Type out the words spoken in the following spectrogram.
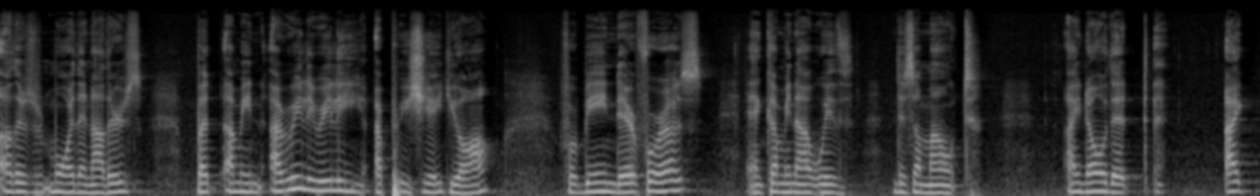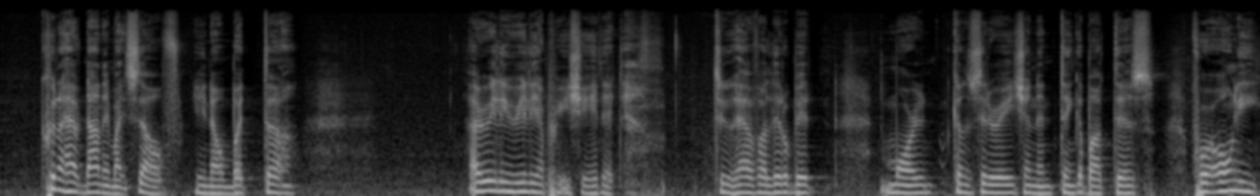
others more than others. But I mean, I really, really appreciate you all for being there for us and coming out with this amount. I know that I couldn't have done it myself, you know, but uh, I really, really appreciate it to have a little bit more consideration and think about this for only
